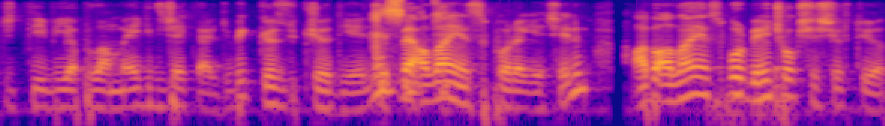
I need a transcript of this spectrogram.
Ciddi bir yapılanmaya gidecekler gibi gözüküyor diyelim. Kesinlikle. Ve Alanya Spor'a geçelim. Abi Alanya Spor beni çok şaşırtıyor.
